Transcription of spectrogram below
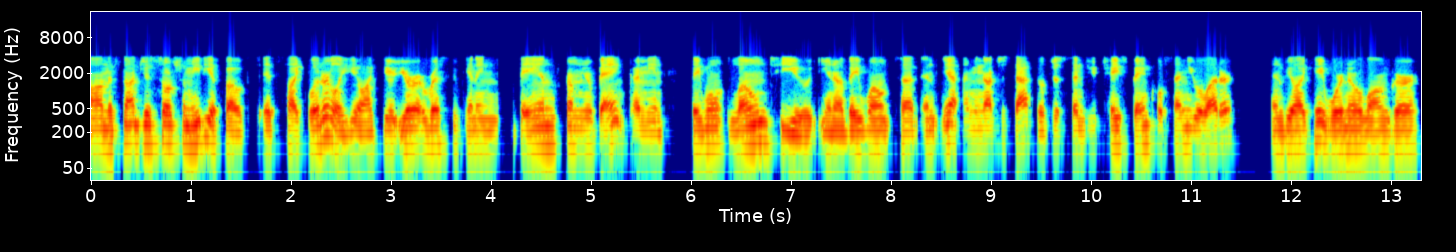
Um, it's not just social media, folks. It's like literally, you know, like you're you're at risk of getting banned from your bank. I mean, they won't loan to you. You know, they won't. Uh, and yeah, I mean, not just that. They'll just send you. Chase Bank will send you a letter and be like, hey, we're no longer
